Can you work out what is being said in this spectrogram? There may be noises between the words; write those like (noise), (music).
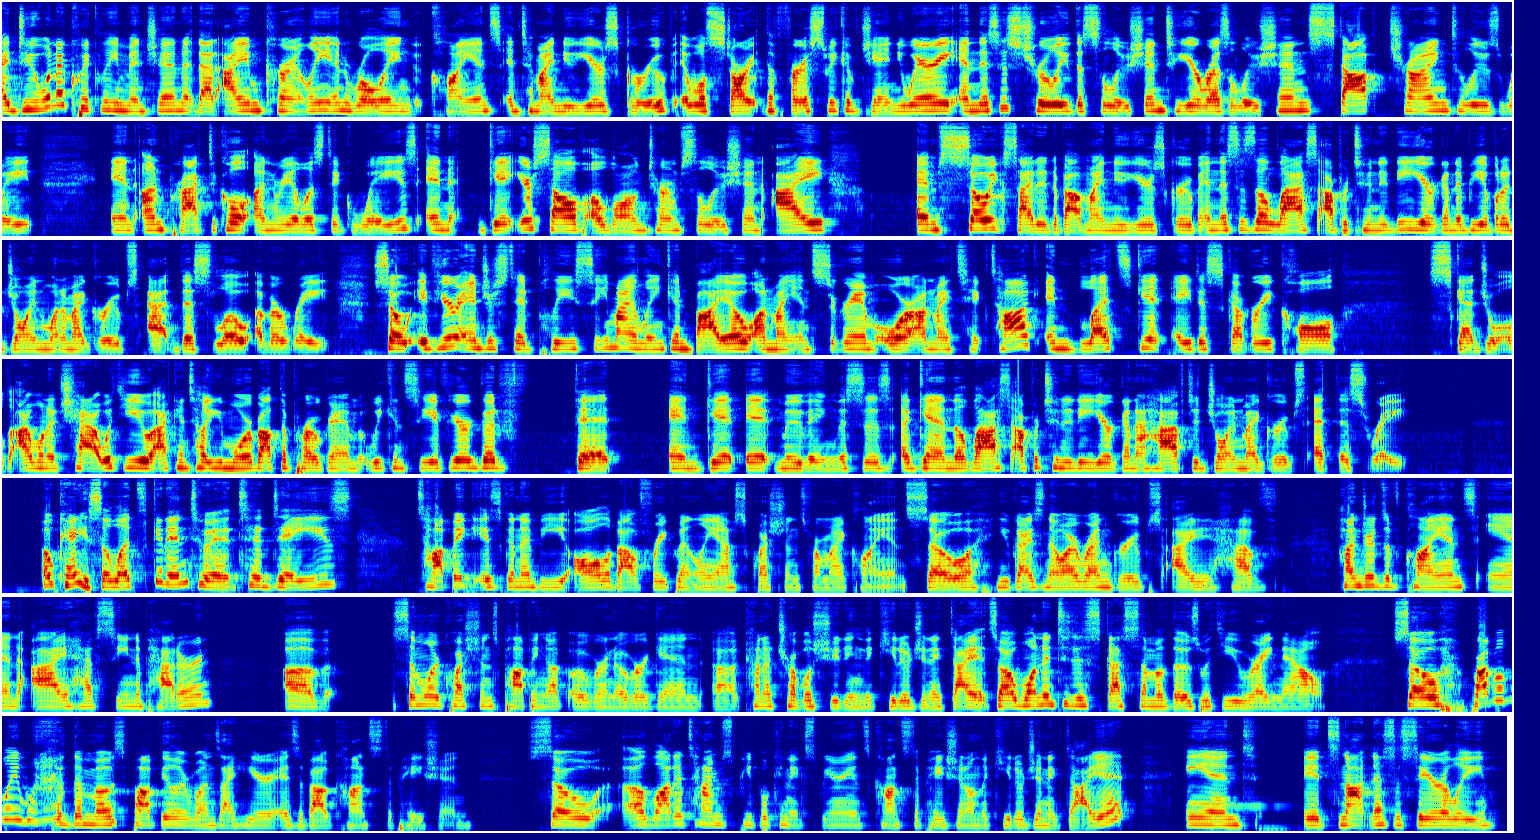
I do want to quickly mention that I am currently enrolling clients into my New Year's group. It will start the first week of January, and this is truly the solution to your resolution. Stop trying to lose weight in unpractical, unrealistic ways and get yourself a long term solution. I am so excited about my New Year's group. And this is the last opportunity you're going to be able to join one of my groups at this low of a rate. So if you're interested, please see my link in bio on my Instagram or on my TikTok and let's get a discovery call scheduled. I want to chat with you. I can tell you more about the program. We can see if you're a good fit and get it moving. This is, again, the last opportunity you're going to have to join my groups at this rate. Okay, so let's get into it. Today's topic is going to be all about frequently asked questions from my clients. So, you guys know I run groups. I have hundreds of clients and I have seen a pattern of similar questions popping up over and over again, uh, kind of troubleshooting the ketogenic diet. So, I wanted to discuss some of those with you right now. So, probably one of the most popular ones I hear is about constipation. So, a lot of times people can experience constipation on the ketogenic diet, and it's not necessarily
